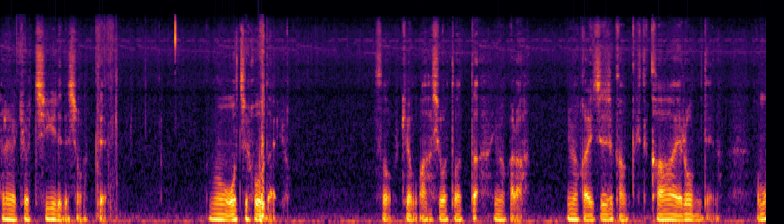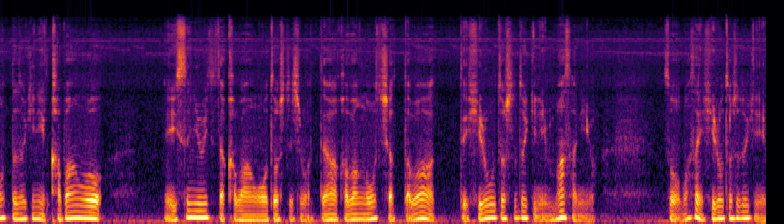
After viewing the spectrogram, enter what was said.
それが今日ちぎれてしまって、もう落ち放題よ。そう、今日も、あ、仕事終わった。今から、今から1時間かけて帰ろうみたいな。思った時に、カバンを、椅子に置いてたカバンを落としてしまって、ああ、カバンが落ちちゃったわって拾おうとした時に、まさによ。そう、まさに拾おうとした時に、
